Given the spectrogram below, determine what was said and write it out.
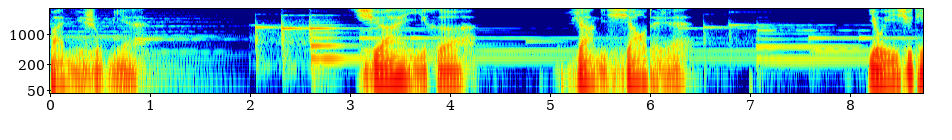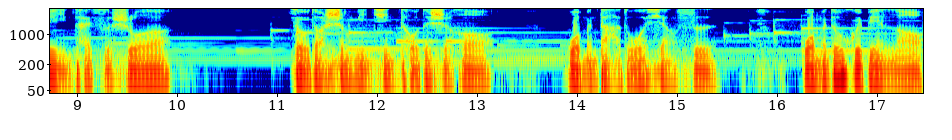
伴你入眠。去爱一个让你笑的人。有一句电影台词说：“走到生命尽头的时候，我们大多相似，我们都会变老，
